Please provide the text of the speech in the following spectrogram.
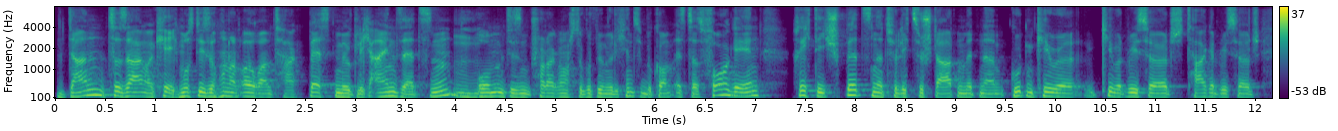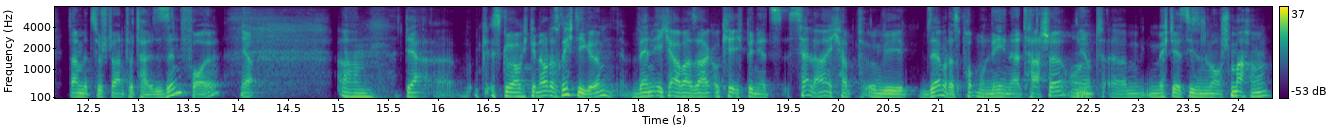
dann zu sagen, okay, ich muss diese 100 Euro am Tag bestmöglich einsetzen, Mhm. um diesen Product Launch so gut wie möglich hinzubekommen, ist das Vorgehen richtig spitz natürlich zu starten mit einer guten Keyword, Keyword Research, Target Research, damit zu starten, total sinnvoll. Ja. Ähm, der äh, ist, glaube ich, genau das Richtige. Wenn ich aber sage, okay, ich bin jetzt Seller, ich habe irgendwie selber das Portemonnaie in der Tasche und ähm, möchte jetzt diesen Launch machen,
